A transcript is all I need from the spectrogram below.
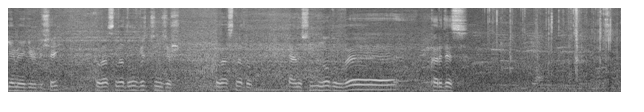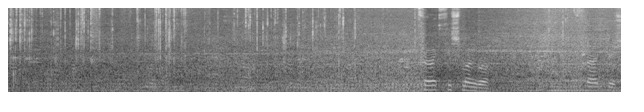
yemeği gibi bir şey. Burası noodle with ginger. Burası noodle. Yani şimdi noodle ve karides. Fried fish mango. Fried fish.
